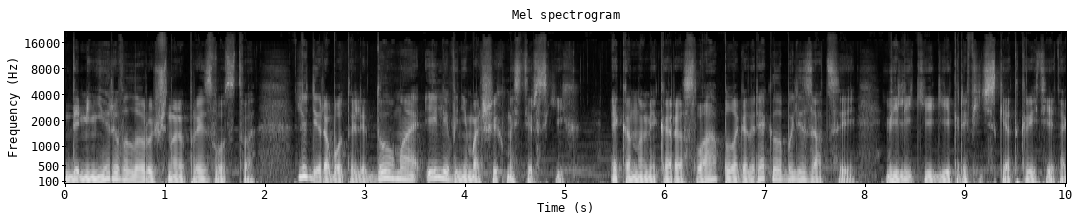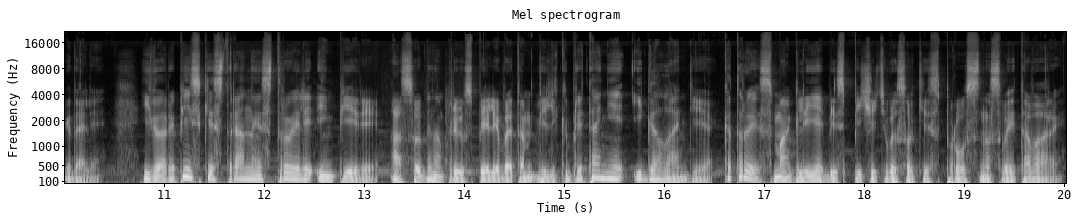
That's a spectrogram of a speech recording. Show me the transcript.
доминировало ручное производство. Люди работали дома или в небольших мастерских. Экономика росла благодаря глобализации, великие географические открытия и так далее. Европейские страны строили империи, особенно преуспели в этом Великобритания и Голландия, которые смогли обеспечить высокий спрос на свои товары.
